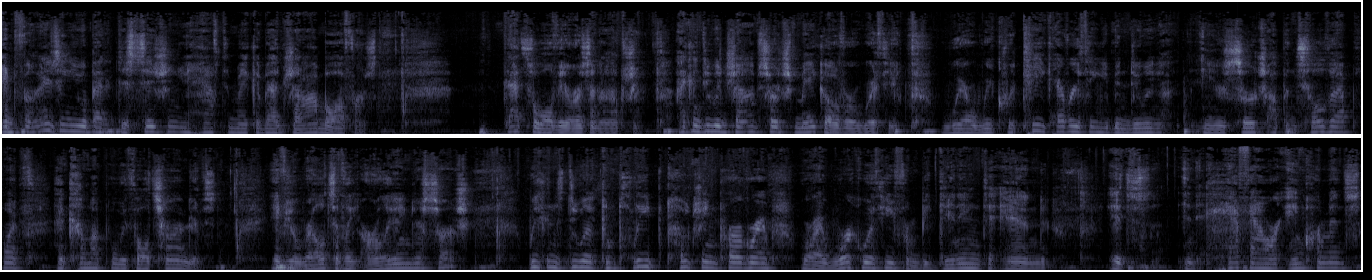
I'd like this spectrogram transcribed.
advising you about a decision you have to make about job offers, that's all there is an option. I can do a job search makeover with you where we critique everything you've been doing in your search up until that point and come up with alternatives. If you're relatively early in your search, we can do a complete coaching program where I work with you from beginning to end. It's in half hour increments,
